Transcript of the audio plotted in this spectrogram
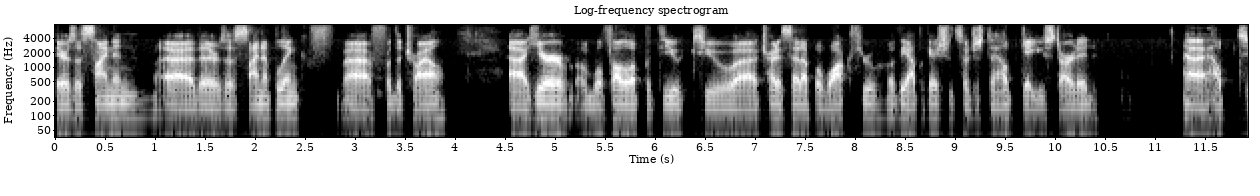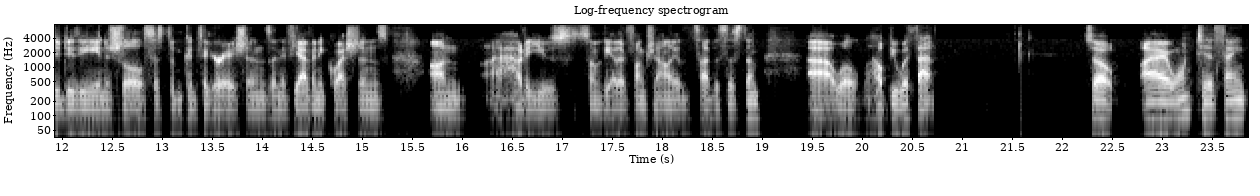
there's a sign in, uh, there's a sign up link uh, for the trial. Uh, here, we'll follow up with you to uh, try to set up a walkthrough of the application. So just to help get you started, uh, help to do the initial system configurations. And if you have any questions on uh, how to use some of the other functionality inside the system, we'll help you with that. So I want to thank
